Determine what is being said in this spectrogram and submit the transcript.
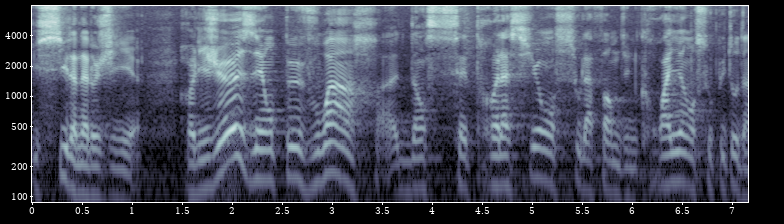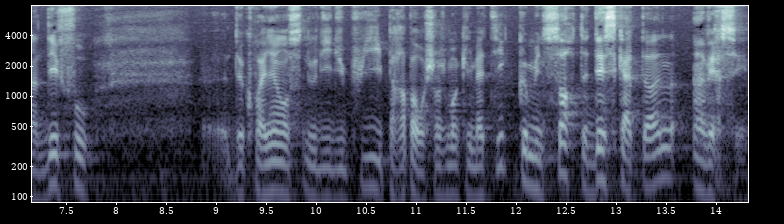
ici l'analogie religieuse et on peut voir dans cette relation sous la forme d'une croyance ou plutôt d'un défaut de croyance, nous dit Dupuis, par rapport au changement climatique, comme une sorte d'escatone inversée.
